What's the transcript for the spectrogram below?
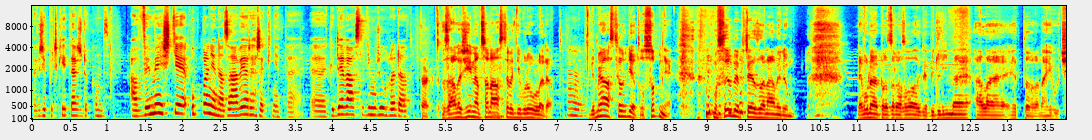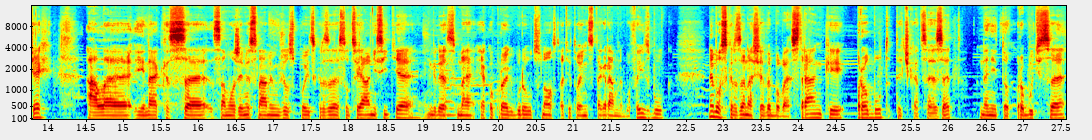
Takže počkejte až do konce. A vy mi ještě úplně na závěr řekněte, eh, kde vás lidi můžou hledat. Tak. Záleží na co nás ty lidi budou hledat. Hmm. Kdyby nás chtěli vidět osobně, museli by přijet za námi domů. Nebudeme prozrazovat, kde bydlíme, ale je to na jihu Čech. Ale jinak se samozřejmě s námi můžou spojit skrze sociální sítě, kde jsme jako projekt Budoucnost, ať je to Instagram nebo Facebook, nebo skrze naše webové stránky probud.cz, Není to Probuď se,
